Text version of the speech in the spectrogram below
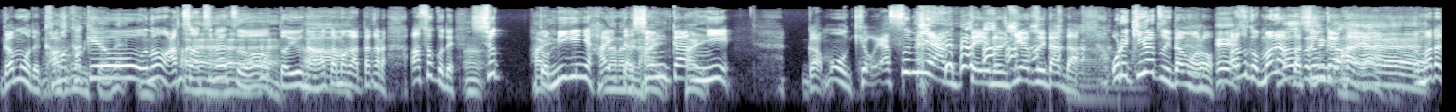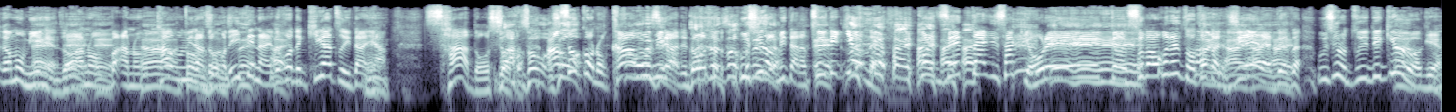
蒲生で釜かけまあをの熱々のやつをというような頭があったからあそこでシュッと右に入った瞬間に。がもう今日休みやんっていうのに気がついたんだ。俺気がついたんはあの、ええ。あそこ曲がった瞬間なんや。まだがもう見えへんぞ、ええあの、あのうんカーブミラーのとこまで行ってないところで気がついたんや、さあどうしようと。あそこのカーブミラーでどうしようと。後ろ見たらついてきよんだよ、ええこれ絶対にさっき俺がスマホで撮ったに違いないって言ったら後ろついてきよるわけや、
